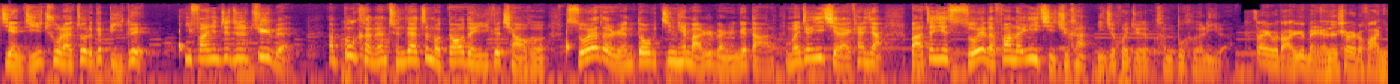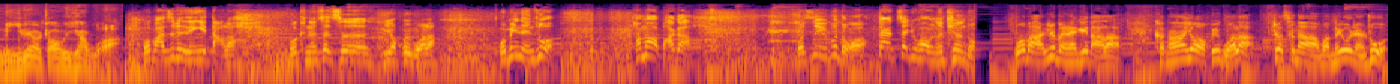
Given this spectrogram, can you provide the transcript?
剪辑出来做了个比对，一发现这就是剧本啊，不可能存在这么高的一个巧合。所有的人都今天把日本人给打了，我们就一起来看一下，把这些所有的放到一起去看，你就会觉得很不合理了。再有打日本人的事儿的话，你们一定要招呼一下我。我把日本人给打了，我可能这次要回国了，我没忍住，他骂我八个，我自己不懂，但这句话我能听得懂。我把日本人给打了，可能要回国了。这次呢，我没有忍住，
